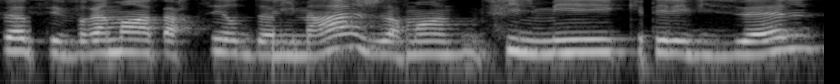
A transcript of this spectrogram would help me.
Club, c'est vraiment à partir de l'image, vraiment filmique, télévisuel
